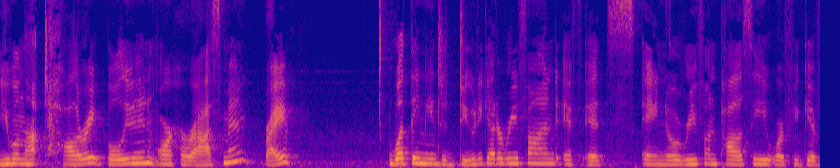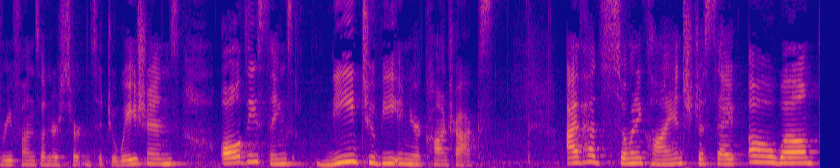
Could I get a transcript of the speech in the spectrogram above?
You will not tolerate bullying or harassment, right? What they need to do to get a refund, if it's a no refund policy or if you give refunds under certain situations. All these things need to be in your contracts. I've had so many clients just say, oh, well,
